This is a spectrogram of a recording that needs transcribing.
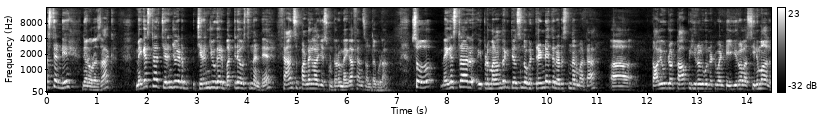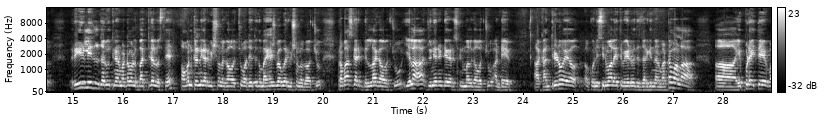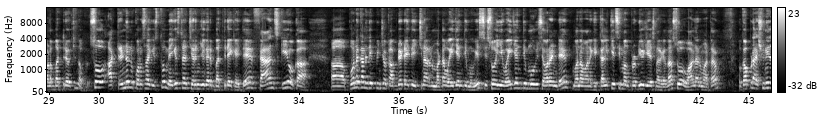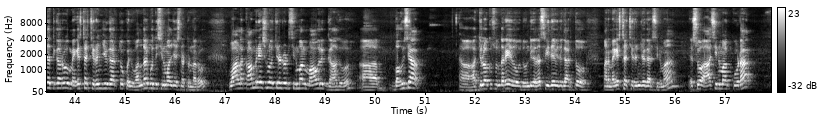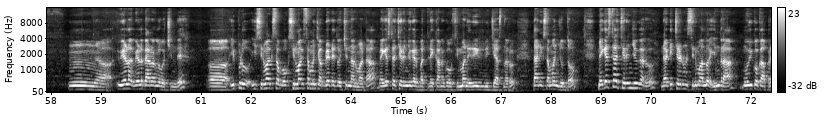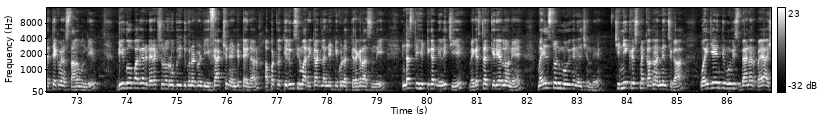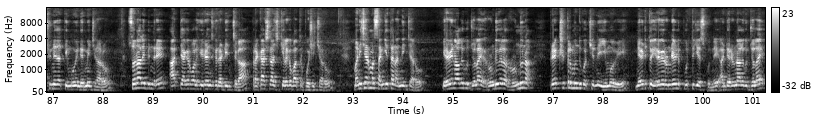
నమస్తే అండి నేను రజాక్. మెగాస్టార్ చిరంజీవి గారి చిరంజీవి గారి బర్త్డే వస్తుందంటే ఫ్యాన్స్ పండగలా చేసుకుంటారు మెగా ఫ్యాన్స్ అంతా కూడా. సో మెగాస్టార్ ఇప్పుడు మనందరికీ తెలిసింది ఒక ట్రెండ్ అయితే నడుస్తుందన్నమాట. టాలీవుడ్లో టాప్ హీరోలుగా ఉన్నటువంటి హీరోల సినిమాలు రీ రిలీజ్లు జరుగుతున్నాయి అనమాట వాళ్ళ బర్త్డేలు వస్తే. పవన్ కళ్యాణ్ గారి విషయంలో కావచ్చు అదేవిధంగా మహేష్ బాబు గారి విషయంలో కావచ్చు ప్రభాస్ గారి బిల్లా కావచ్చు ఇలా జూనియర్ ఎన్టీఆర్ గారి సినిమాలు కావచ్చు. అంటే ఆ కంత్రినో కొన్ని సినిమాలు అయితే వేయడం అయితే జరిగిందనమాట వాళ్ళ ఎప్పుడైతే వాళ్ళ బర్త్డే వచ్చిందో అప్పుడు. సో ఆ ట్రెండ్ను కొనసాగిస్తూ మెగాస్టార్ చిరంజీవి గారి బర్త్డేకి అయితే ఫ్యాన్స్కి ఒక పూనకాలు తెప్పించి ఒక అప్డేట్ అయితే ఇచ్చినారనమాట వైజయంతి మూవీస్. సో ఈ వైజయంతి మూవీస్ ఎవరంటే మన మనకి కల్కి సినిమా ప్రొడ్యూస్ చేసినారు కదా సో వాళ్ళనమాట. ఒకప్పుడు అశ్విని దత్ గారు మెగాస్టార్ చిరంజీవి గారితో కొన్ని వందల కొద్ది సినిమాలు చేసినట్టున్నారు. వాళ్ళ కాంబినేషన్లో వచ్చినటువంటి సినిమాలు మామూలుగా కాదు. బహుశా అతిలోక సుందరి ఏదో ఉంది కదా శ్రీదేవి గారితో మన మెగాస్టార్ చిరంజీవి గారి సినిమా. సో ఆ సినిమాకు కూడా వీళ్ళ వీళ్ళ బ్యానర్లో వచ్చింది. ఇప్పుడు ఈ సినిమాకి ఒక సినిమాకి సంబంధించి అప్డేట్ అయితే వచ్చిందనమాట మెగాస్టార్ చిరంజీవి గారి బర్త్డే కనుక ఒక సినిమాని రిలీజ్ చేస్తున్నారు. దానికి సంబంధించి చూద్దాం. మెగాస్టార్ చిరంజీవి గారు నటించినటువంటి సినిమాల్లో ఇంద్ర మూవీకి ఒక ప్రత్యేకమైన స్థానం ఉంది. బి గోపాల్ గారి డైరెక్షన్లో రూపుదిద్దుకున్నటువంటి ఈ ఫ్యాక్షన్ ఎంటర్టైనర్ అప్పట్లో తెలుగు సినిమా రికార్డులన్నింటినీ కూడా తిరగరాసింది. ఇండస్ట్రీ హిట్గా నిలిచి మెగాస్టార్ కెరియర్లోనే మైల్ స్టోన్ మూవీగా నిలిచింది. చిన్ని కృష్ణ కథను అందించగా వైజయంతి మూవీస్ బ్యానర్పై అశ్విని దత్ ఈ మూవీ నిర్మించినారు. సోనాలి బింద్రే ఆర్తి అగర్వాల్ హీరోయిన్స్గా నటించగా ప్రకాష్ రాజ్ కీలక పాత్ర పోషించారు. మణిశర్మ సంగీతాన్ని అందించారు. ఇరవై నాలుగు జూలై రెండు వేల రెండున ప్రేక్షకుల ముందుకు వచ్చింది ఈ మూవీ. నేటితో ఇరవై రెండేళ్ళు పూర్తి చేసుకుంది. అంటే ఇరవై నాలుగు జూలై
